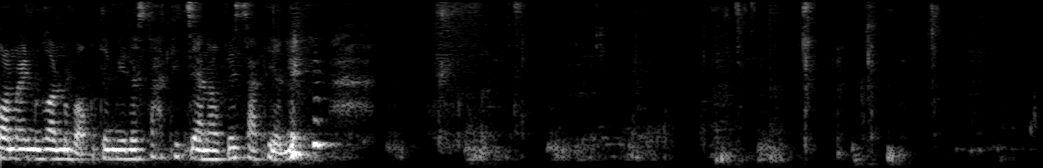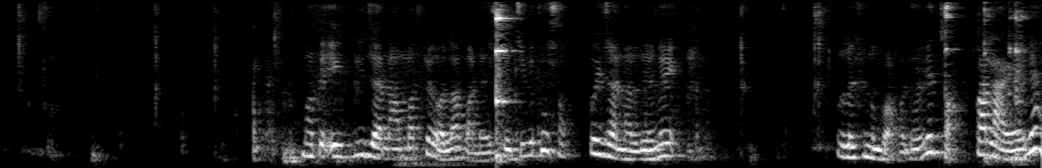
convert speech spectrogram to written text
कमेन्ट गर्नुभएको थियो। मेरो साथी च्यानलकै साथीहरूले। म त एक दुईजना मात्रै होला भनेर सोचेको थिएँ। सबैजनाले नै लेख्नु भएको थियो क्या छक्क लाग्यो क्या।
